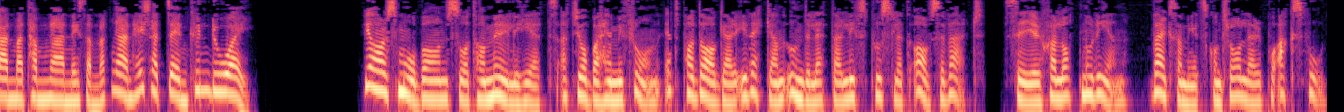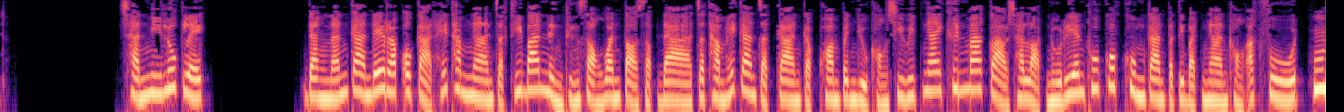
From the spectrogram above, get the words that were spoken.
การมาทำงานในสำนักงานให้ชัดเจนขึ้นด้วย Jag har småbarn så att ha möjlighet att jobba hemifrån ett par dagar i veckan underlättar livspusslet avsevärt, säger Charlotte Norén, verksamhetskontroller på Axfood. ฉันมีลูกเล็ก ดังนั้นการได้รับโอกาสให้ทำงานจากที่บ้าน 1-2 วันต่อสัปดาห์ จะทำให้การจัดการกับความเป็นอยู่ของชีวิตง่ายขึ้นมากกล่าวชาร์ลอตนูเรียนผู้ควบคุมการปฏิบัติงานของอักฟูด Hon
